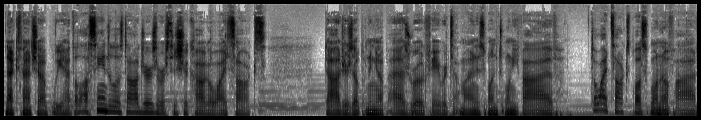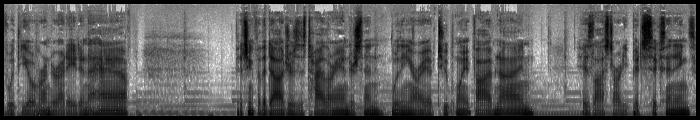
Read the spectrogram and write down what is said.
Next matchup, we have the Los Angeles Dodgers versus the Chicago White Sox. Dodgers opening up as road favorites at minus 125. The White Sox plus 105 with the over under at 8.5. Pitching for the Dodgers is Tyler Anderson with an ERA of 2.59. His last start, he pitched six innings,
